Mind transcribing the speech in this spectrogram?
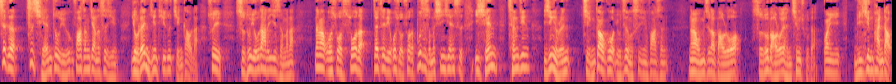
这个之前就有发生这样的事情，有人已经提出警告了。所以使徒犹大的意思什么呢？那么我所说的在这里，我所说的不是什么新鲜事，以前曾经已经有人警告过有这种事情发生。那么我们知道保罗，使徒保罗也很清楚的，关于离经叛道、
